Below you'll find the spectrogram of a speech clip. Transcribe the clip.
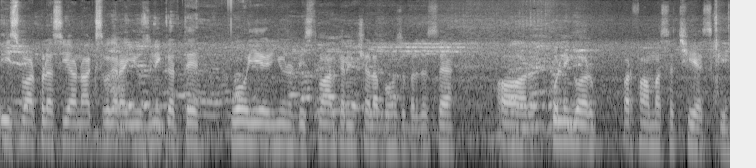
ई स्मार्ट प्लस या नक्स वगैरह यूज़ नहीं करते, वो ये यूनिट इस्तेमाल करें, इंशाल्लाह बहुत ज़बरदस्त है और कूलिंग और परफॉर्मेंस अच्छी है इसकी।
